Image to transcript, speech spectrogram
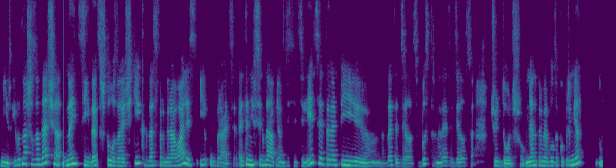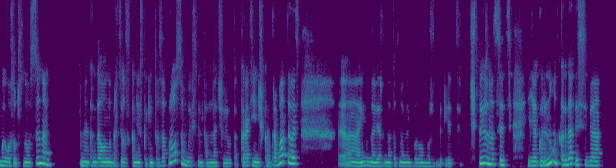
мир. И вот наша задача найти, да, что за очки, когда сформировались, и убрать. Это не всегда прям десятилетия терапии, иногда это делается быстро, иногда это делается чуть дольше. У меня, например, был такой пример у моего собственного сына, когда он обратился ко мне с каким-то запросом, мы с ним там начали вот так коротенько отрабатывать, э, ему, наверное, на тот момент было, может быть, лет 14. И я говорю, ну вот когда ты себя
